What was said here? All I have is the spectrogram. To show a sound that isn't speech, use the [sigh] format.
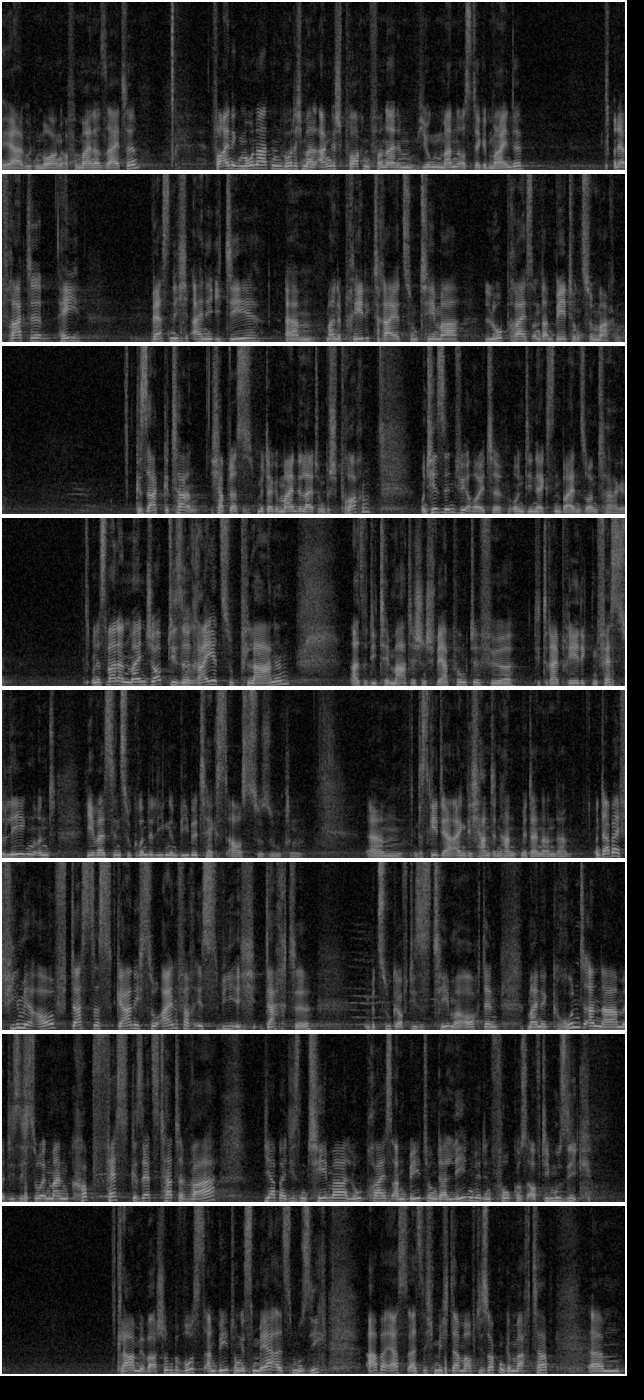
Ja, guten Morgen auch von meiner Seite. Vor einigen Monaten wurde ich mal angesprochen von einem jungen Mann aus der Gemeinde und er fragte, hey, wäre es nicht eine Idee, ähm, mal eine Predigtreihe zum Thema Lobpreis und Anbetung zu machen? Gesagt, getan. Ich habe das mit der Gemeindeleitung besprochen und hier sind wir heute und die nächsten beiden Sonntage. Und es war dann mein Job, diese Reihe zu planen, also die thematischen Schwerpunkte für die drei Predigten festzulegen und jeweils den zugrunde liegenden Bibeltext auszusuchen. Ähm, das geht ja eigentlich Hand in Hand miteinander. Und dabei fiel mir auf, dass das gar nicht so einfach ist, wie ich dachte, in Bezug auf dieses Thema auch. Denn meine Grundannahme, die sich so in meinem Kopf festgesetzt hatte, war, ja, bei diesem Thema Lobpreis, Anbetung, da legen wir den Fokus auf die Musik. Klar, mir war schon bewusst, Anbetung ist mehr als Musik, aber erst als ich mich da mal auf die Socken gemacht habe, ähm,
